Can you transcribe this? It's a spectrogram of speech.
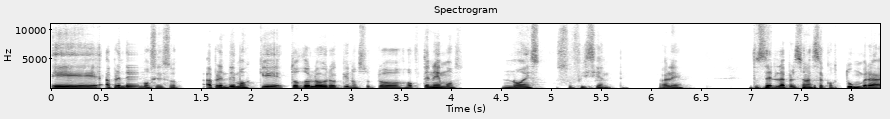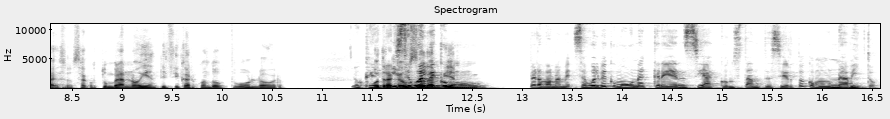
eh, aprendemos eso. Aprendemos que todo logro que nosotros obtenemos no es suficiente, ¿vale? Entonces la persona se acostumbra a eso, se acostumbra a no identificar cuando obtuvo un logro. Otra causa se vuelve también... como, perdóname, se vuelve como una creencia constante, ¿cierto? Como un hábito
